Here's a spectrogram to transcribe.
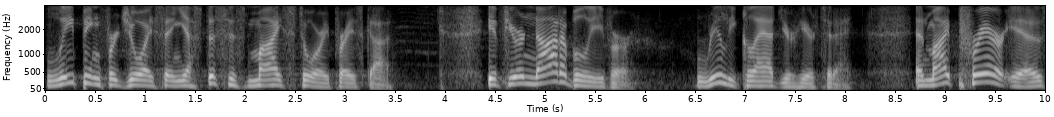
leaping for joy, saying, Yes, this is my story, praise God. If you're not a believer, really glad you're here today. And my prayer is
